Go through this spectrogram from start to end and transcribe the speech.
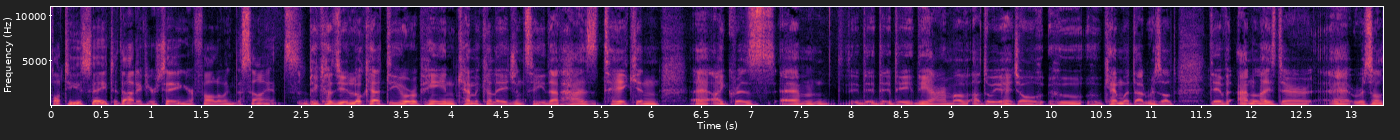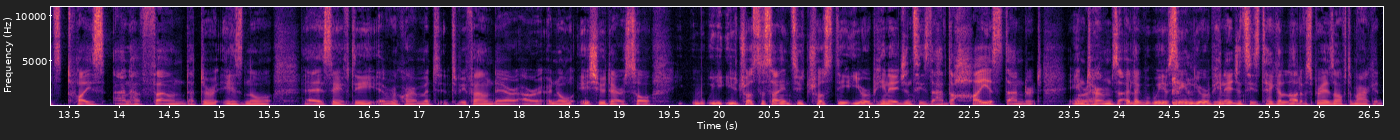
what do you say to that if you're saying you're following the science? Because you look at the European Chemical Agency that has taken uh, ICRA's, um, the, the, the arm of, of WHO, who, who came with that result. They've analysed their uh, results twice and have found that there is no uh, safety requirement to be found there or no issue there. So you trust the science, you trust the European agencies that have the highest standard in right. terms of, like we have seen European agencies take a lot of sprays off the market.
